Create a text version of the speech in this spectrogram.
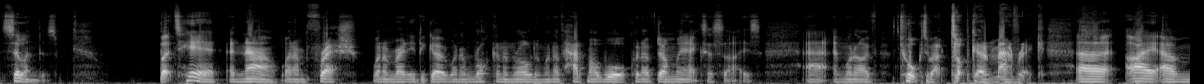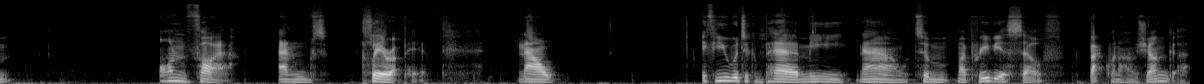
cylinders. But here and now, when I'm fresh, when I'm ready to go, when I'm rocking and rolling, when I've had my walk, when I've done my exercise, uh, and when I've talked about Top Gun Maverick, uh, I am on fire and clear up here. Now, if you were to compare me now to my previous self back when I was younger,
